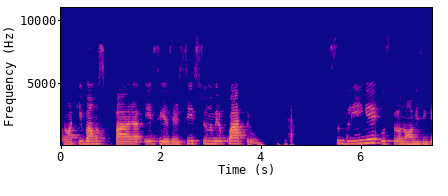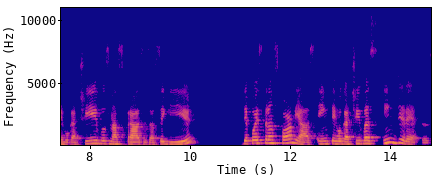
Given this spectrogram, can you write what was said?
Então, aqui vamos para esse exercício número 4. Sublinhe os pronomes interrogativos nas frases a seguir. Depois, transforme-as em interrogativas indiretas.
